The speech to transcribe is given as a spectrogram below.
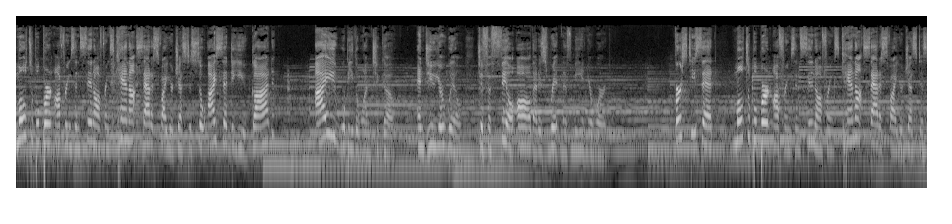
Multiple burnt offerings and sin offerings cannot satisfy your justice. So I said to you, God, I will be the one to go and do your will to fulfill all that is written of me in your word. First, he said, multiple burnt offerings and sin offerings cannot satisfy your justice,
